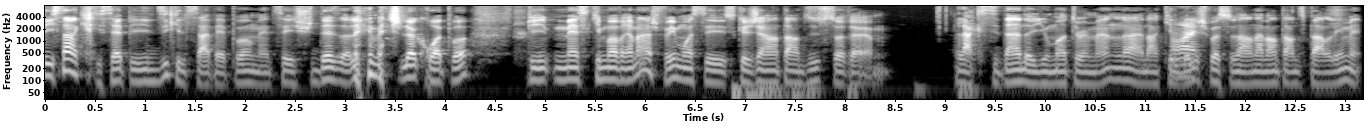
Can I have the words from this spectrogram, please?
il s'en crissait, puis il dit qu'il le savait pas, mais tu sais, je suis désolé, mais je le crois pas. Puis, mais ce qui m'a vraiment achevé, moi, c'est ce que j'ai entendu sur euh, l'accident de Yuma Thurman, là, dans Kill Bill, je sais pas si vous en avez entendu parler, mais...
